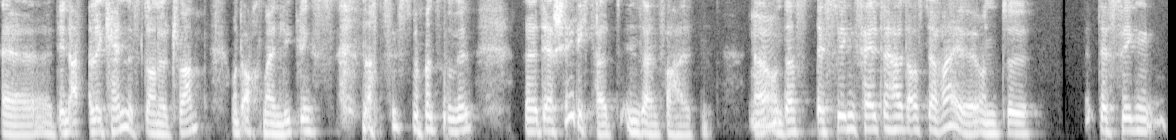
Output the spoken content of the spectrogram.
äh, den alle kennen, ist Donald Trump und auch mein Lieblingsnarzisst, wenn man so will, äh, der schädigt halt in seinem Verhalten. Ja, mhm. und das, deswegen fällt er halt aus der Reihe und äh, deswegen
